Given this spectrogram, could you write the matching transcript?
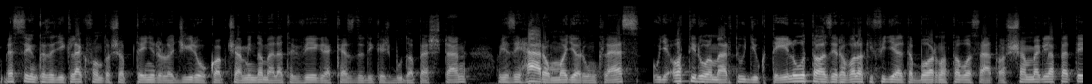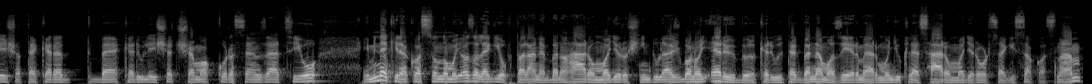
Beszéljünk az egyik legfontosabb tényről a Giro kapcsán, mind a mellett, hogy végre kezdődik és Budapesten, hogy azért három magyarunk lesz. Ugye Attiról már tudjuk télóta, azért ha valaki figyelte Barna tavaszát, az sem meglepetés, a tekeretbe kerülésed sem akkora szenzáció. Én mindenkinek azt mondom, hogy az a legjobb talán ebben a három magyaros indulásban, hogy erőből kerültek be, nem azért, mert mondjuk lesz három magyarországi szakasz, nem?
